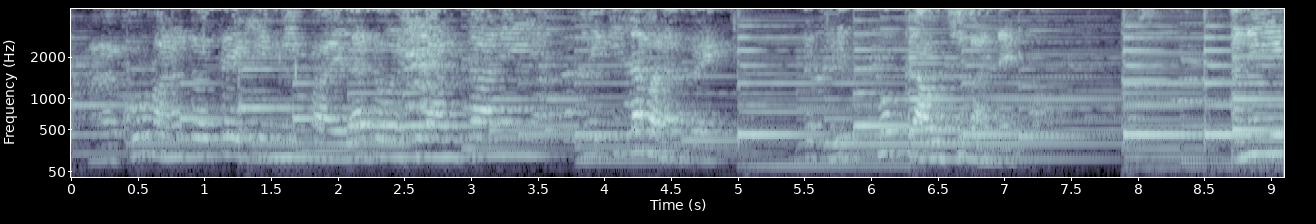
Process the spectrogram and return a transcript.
मला खूप आनंद होतोय की मी पहिल्याच वर्षी आमचा आणि मी किल्ला बनवतोय. तर ही खूप प्राऊडची बात आहे. आणि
